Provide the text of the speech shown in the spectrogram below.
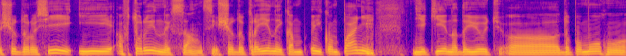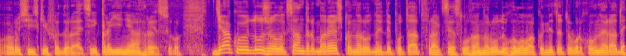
щодо Росії і вторинних санкцій щодо країн і компаній, які надають е, допомогу Російській Федерації, країні агресору. Дякую дуже, Олександр Мерешко, народний депутат, фракція Слуга народу, голова комітету Верховної Ради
